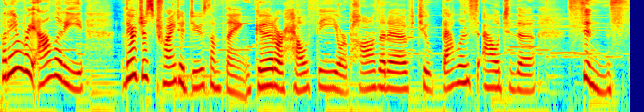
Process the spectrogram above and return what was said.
But in reality, they're just trying to do something good or healthy or positive to balance out the sins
